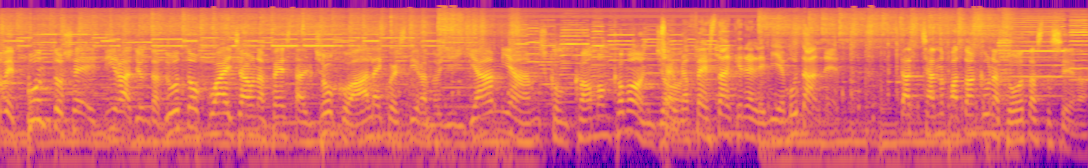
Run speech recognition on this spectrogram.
...99.6 di Radio Ondaduto, qua è già una festa al gioco ala e questi erano gli Yam Yams con Common Common C'è una festa anche nelle mie mutande. Ci hanno fatto anche una torta stasera.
